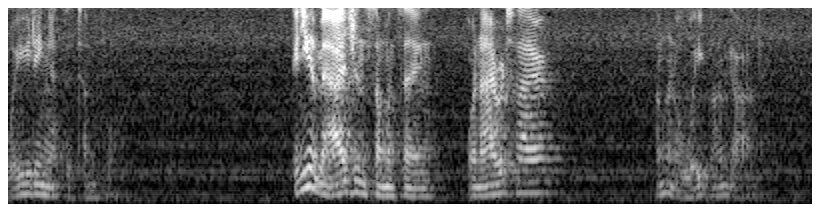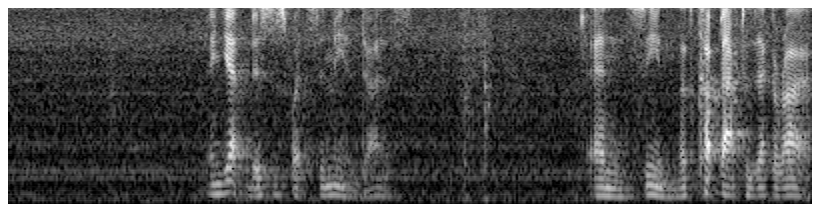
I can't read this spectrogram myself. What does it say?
waiting at the temple. Can you imagine someone saying, When I retire, I'm going to wait on God? And yet, this is what Simeon does. And scene. Let's cut back to Zechariah,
